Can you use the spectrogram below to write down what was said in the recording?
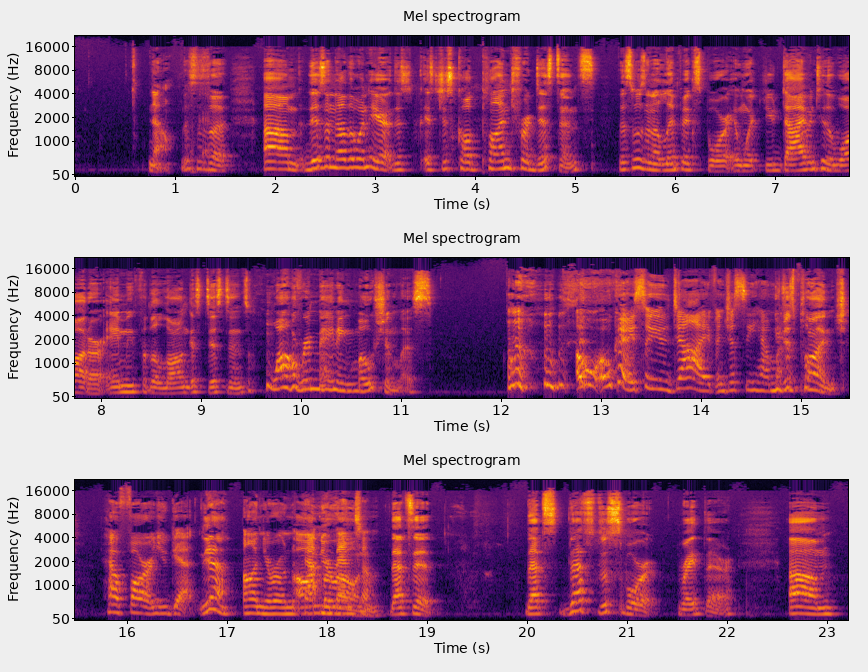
No, this is a. Um, there's another one here. This it's just called plunge for distance. This was an Olympic sport in which you dive into the water, aiming for the longest distance while remaining motionless. Oh, okay. So you dive and just see how much. You just plunge. how far you get Yeah, on your own. on that your momentum. own. That's it. That's that's the sport right there. Um,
